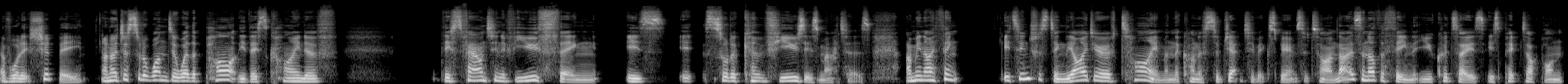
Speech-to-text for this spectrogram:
of what it should be. And I just sort of wonder whether partly this kind of, this fountain of youth thing is, it sort of confuses matters. I mean, I think it's interesting the idea of time and the kind of subjective experience of time that is another theme that you could say is, is picked up on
